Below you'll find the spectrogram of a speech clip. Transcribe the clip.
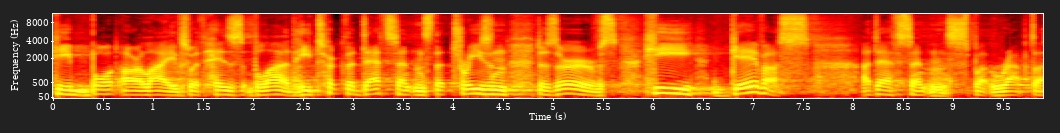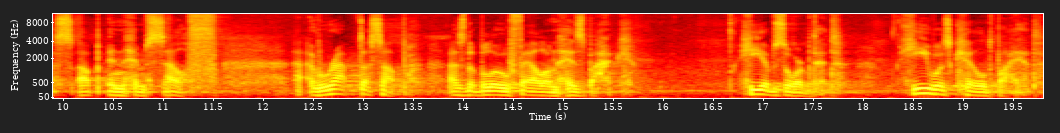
He bought our lives with His blood. He took the death sentence that treason deserves. He gave us a death sentence, but wrapped us up in Himself, uh, wrapped us up as the blow fell on His back. He absorbed it, He was killed by it.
